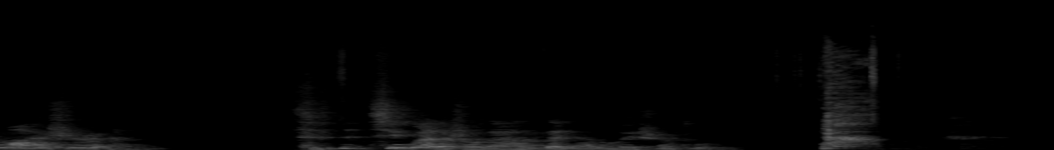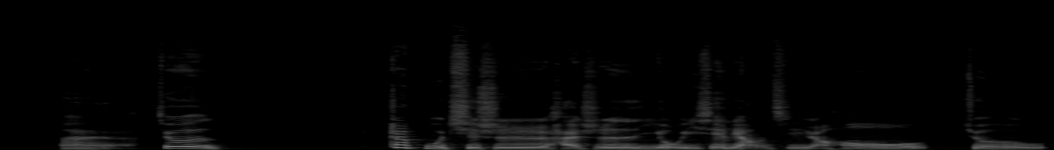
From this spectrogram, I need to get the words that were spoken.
主要还是 新冠的时候，大家在家都没事做。哎。就这部其实还是有一些两极，然后就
